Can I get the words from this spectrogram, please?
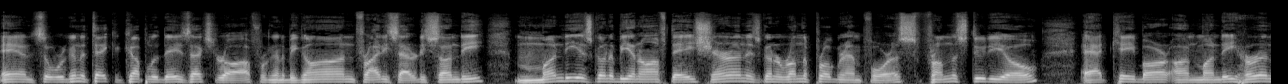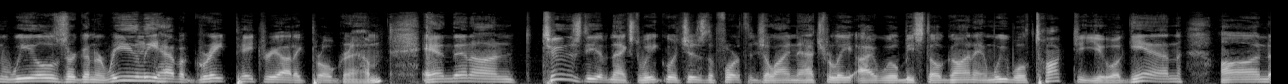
And so we're going to take a couple of days extra off. We're going to be gone Friday, Saturday, Sunday. Monday is going to be an off day. Sharon is going to run the program for us from the studio at K Bar on Monday. Her and Wheels are going to really have a great patriotic program. And then on Tuesday of next week, which is the 4th of July, naturally, I will be still gone, and we will talk to you again on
